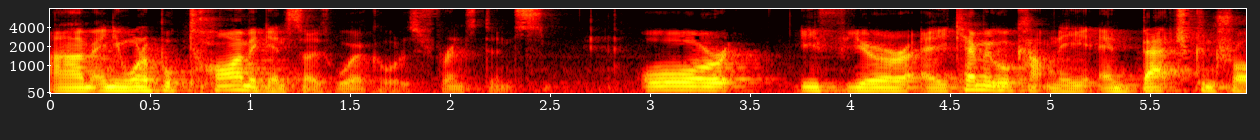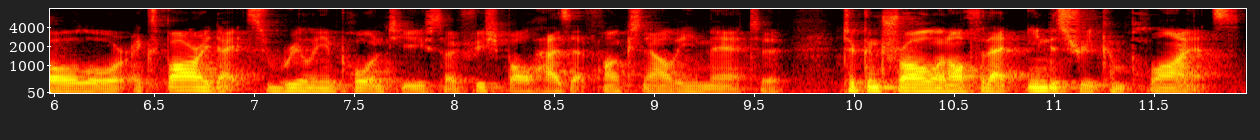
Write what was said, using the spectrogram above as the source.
um, and you want to book time against those work orders, for instance. Or if you're a chemical company and batch control or expiry dates really important to you, so Fishbowl has that functionality in there to, to control and offer that industry compliance.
